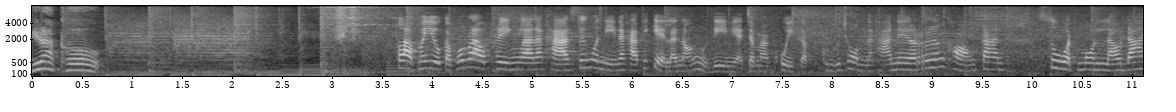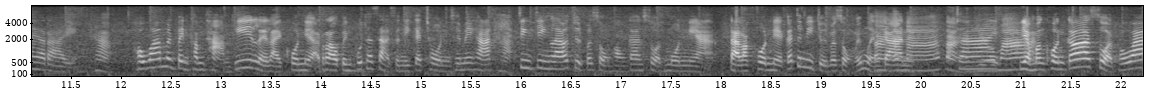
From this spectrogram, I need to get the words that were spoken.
Miracle กลับมาอยู่กับพวกเราพริงแล้วนะคะ ซึ่งวันนี้นะคะพี่เกดและน้องหนูดีเนี่ยจะมาคุยกับคุณผู้ชมนะคะ ในเรื่องของการสวดมนต์แล้วได้อะไรค่ะ เพราะว่ามันเป็นคำถามที่หลาย ๆ คนเนี่ยเราเป็นพุทธศาสนิกชนใช่ไหมคะค่ะจริง ๆ แล้วจุดประสงค์ของการสวดมนต์เนี่ยแต่ละคนเนี่ยก็จะมีจุดประสงค์ไม่เหมือนกันต่างกันนะต่างกันใช่เยอะมากอย่างบางคนก็สวดเพราะว่า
